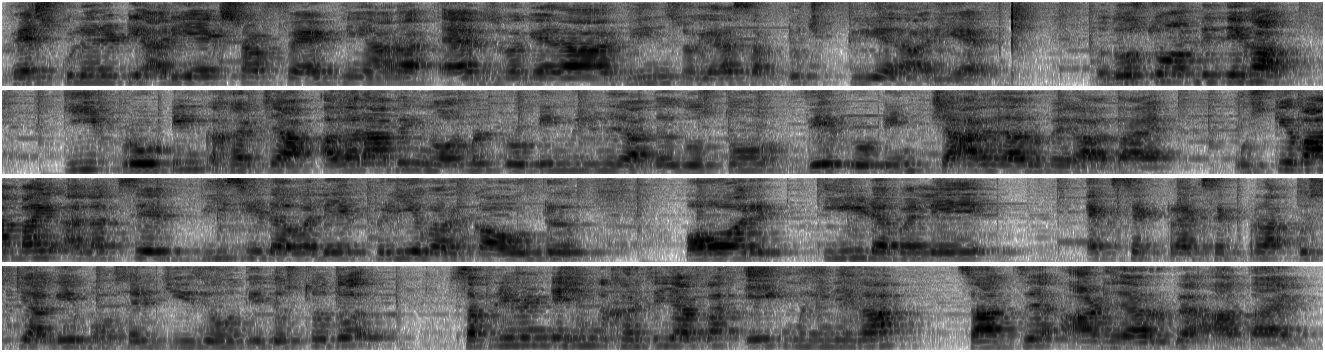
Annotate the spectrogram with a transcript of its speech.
वेस्कुलरिटी आ रही है एक्स्ट्रा फैट नहीं आ रहा एब्स वगैरह विंस वगैरह सब कुछ क्लियर आ रही है। तो दोस्तों आपने देखा कि प्रोटीन का खर्चा, अगर आप एक नॉर्मल प्रोटीन भी लेने जाते हो दोस्तों, वे प्रोटीन चार हज़ार रुपये का आता है। उसके बाद भाई अलग से B C double A pre workout और E double A etcetera etcetera उसके आगे बहुत सारी चीज़ें होती है दोस्तों। तो सप्लीमेंटेशन का खर्चा आपका एक महीने का सात से आठ हज़ार रुपये आता है।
